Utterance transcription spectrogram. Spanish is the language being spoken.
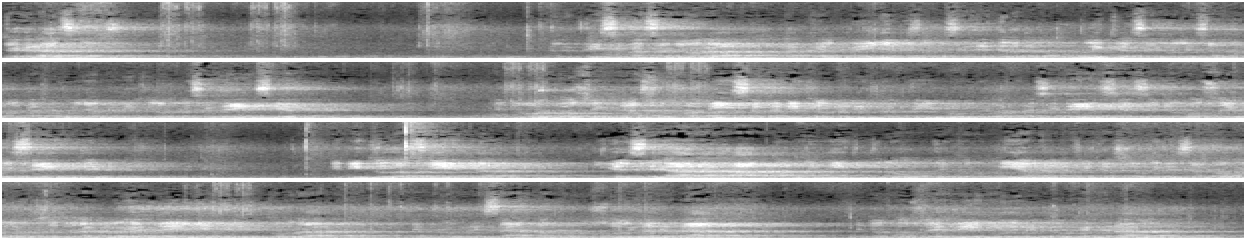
Muchas gracias. Excelentísima señora Raquel Peña, vicepresidente de la República, señor Lisandro Macarulla, ministro de la Presidencia, señor José Ignacio Pavisa, ministro administrativo de la Presidencia, señor José Vicente, ministro de Hacienda, Miguel Seara Jata, ministro de Economía, Planificación y Desarrollo, señora Gloria Reyes, directora de Progresando por Solidaridad, señor José Rico, director general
